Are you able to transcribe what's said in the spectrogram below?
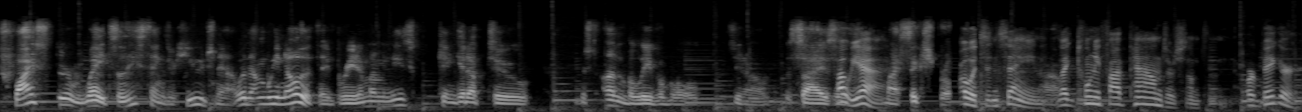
twice their weight. So these things are huge now. I mean, we know that they breed them. I mean, these can get up to just unbelievable. You know, the size of Oh yeah. my six-year-old. Oh, it's insane. Wow. Like 25 pounds or something, or bigger.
